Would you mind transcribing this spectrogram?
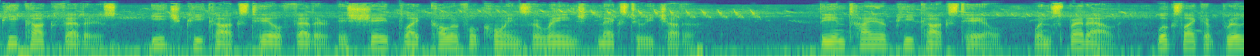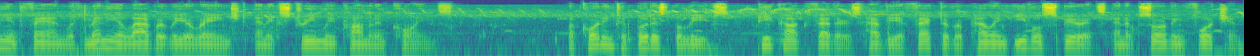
Peacock feathers, each peacock's tail feather is shaped like colorful coins arranged next to each other. The entire peacock's tail, when spread out, looks like a brilliant fan with many elaborately arranged and extremely prominent coins. According to Buddhist beliefs, peacock feathers have the effect of repelling evil spirits and absorbing fortune,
